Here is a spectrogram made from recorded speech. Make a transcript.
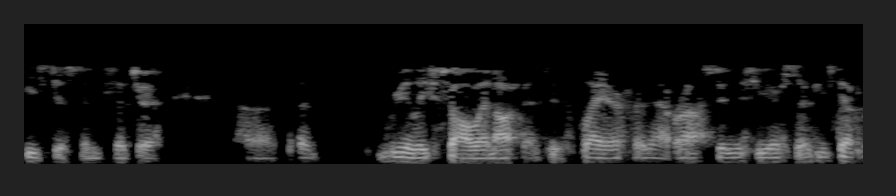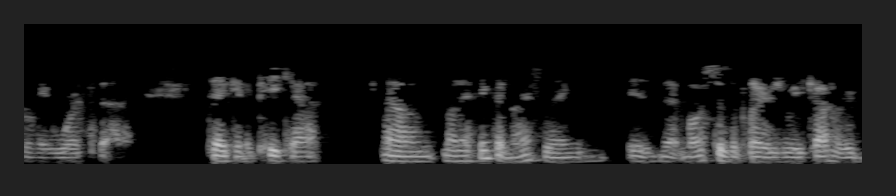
he's just been such a, uh, a really solid offensive player for that roster this year. So he's definitely worth uh, taking a peek at. Um, but I think the nice thing is that most of the players we covered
